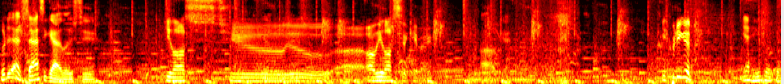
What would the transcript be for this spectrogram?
Who did that sassy guy lose to? He lost to uh, oh he lost to K Bag. Oh, okay. He's pretty good. Yeah, he's okay.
